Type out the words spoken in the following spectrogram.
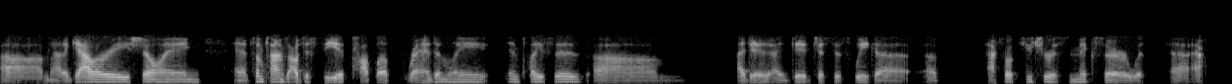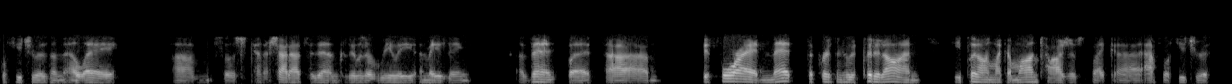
um, at a gallery showing, and sometimes I'll just see it pop up randomly in places. Um, I did I did just this week a, a Afrofuturist mixer with uh, Afrofuturism LA. Um, so kind of shout out to them because it was a really amazing event. But um, before I had met the person who had put it on, he put on like a montage of like uh, Afrofuturist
